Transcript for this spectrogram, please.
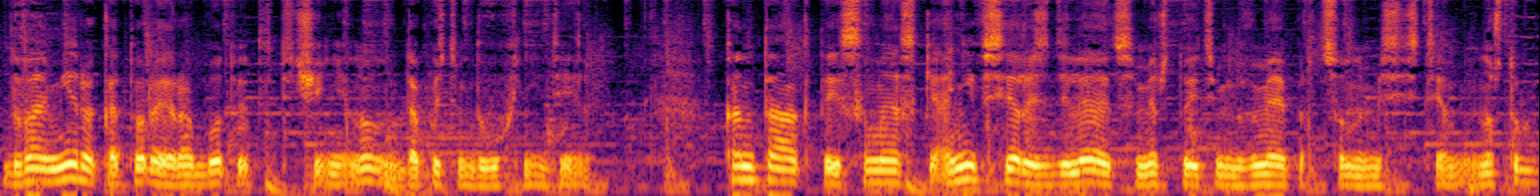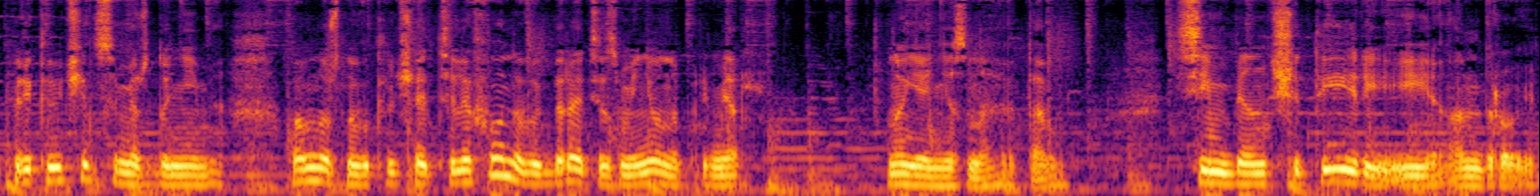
Два мира, которые работают в течение, ну, допустим, двух недель. Контакты, смс, они все разделяются между этими двумя операционными системами. Но чтобы переключиться между ними, вам нужно выключать телефон и выбирать из меню, например, ну, я не знаю, там Symbian 4 и Android.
